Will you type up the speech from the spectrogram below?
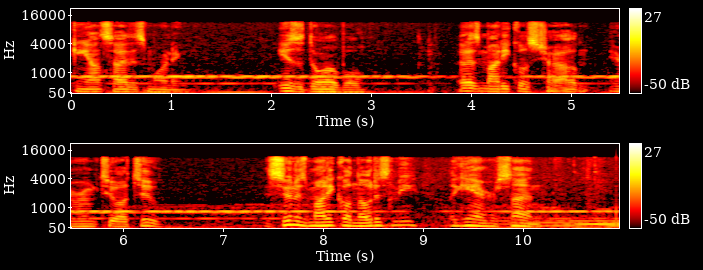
Walking outside this morning. He is adorable. That is Mariko's child in room 202. As soon as Mariko noticed me looking at her son,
